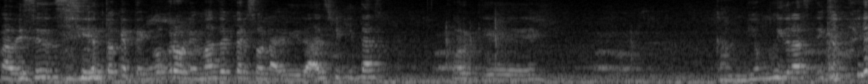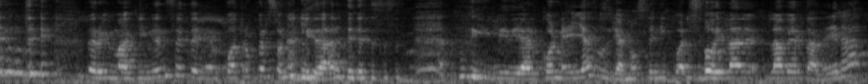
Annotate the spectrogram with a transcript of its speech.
A veces siento que tengo problemas de personalidad, chiquitas, porque cambio muy drásticamente. Pero imagínense tener cuatro personalidades y lidiar con ellas, pues ya no sé ni cuál soy la, la verdadera.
